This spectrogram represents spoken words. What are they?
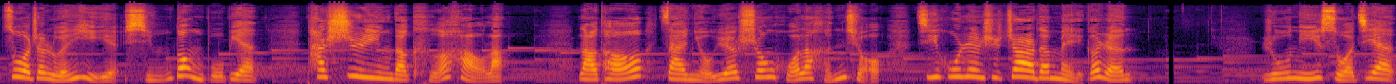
坐着轮椅行动不便，他适应的可好了。老头在纽约生活了很久，几乎认识这儿的每个人。如你所见，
